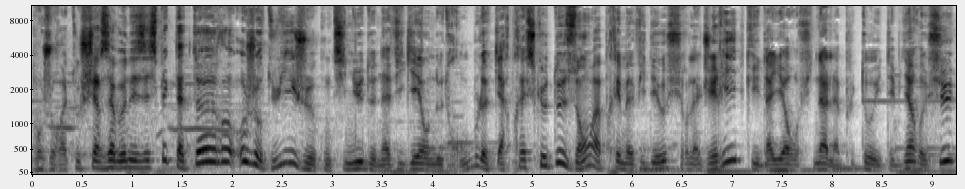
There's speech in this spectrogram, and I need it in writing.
Bonjour à tous chers abonnés et spectateurs, aujourd'hui je continue de naviguer en eau trouble car presque deux ans après ma vidéo sur l'Algérie, qui d'ailleurs au final a plutôt été bien reçue,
